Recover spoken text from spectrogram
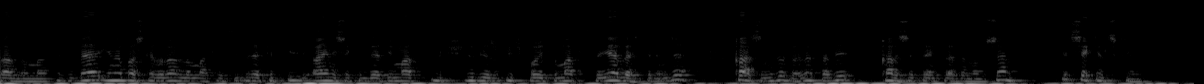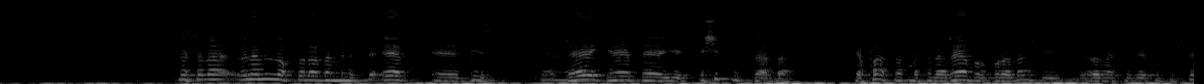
random matrisi. B yine başka bir random matrisi üretip bir, aynı şekilde bir mat, üçlü bir üç boyutlu matrise yerleştirince karşımıza böyle tabi karışık renklerden oluşan bir şekil çıkıyor. Mesela önemli noktalardan birisi de eğer e, biz e, R, G, B'yi eşit miktarda yaparsak mesela R bur- burada şu örnek 173'te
